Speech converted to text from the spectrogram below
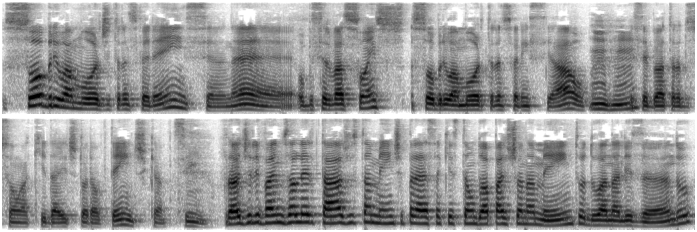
sobre o amor de transferência, né, observações sobre o amor transferencial, uhum. recebeu a tradução aqui da editora autêntica, Sim. Freud ele vai nos alertar justamente para essa questão do apaixonamento do analisando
